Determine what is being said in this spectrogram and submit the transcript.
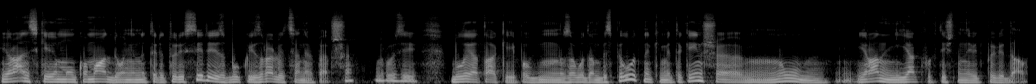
іранському командуванню на території Сирії з боку Ізраїлю це не вперше, друзі. Були атаки і по заводам безпілотників і таке інше. Ну, Іран ніяк фактично не відповідав.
